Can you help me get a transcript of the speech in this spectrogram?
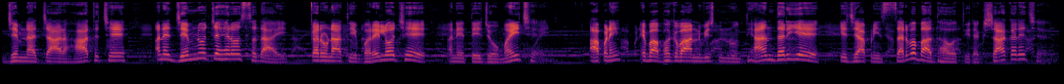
જેમના ચાર હાથ છે અને જેમનો ચહેરો સદાય કરુણાથી ભરેલો છે અને તેજોમય છે. આપણે એવા ભગવાન વિષ્ણુનું ધ્યાન ધરીએ કે જે આપણી સર્વ બાધાઓથી રક્ષા કરે છે.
